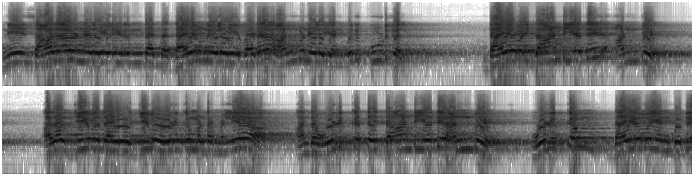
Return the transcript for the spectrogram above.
நீ சாதாரண நிலையில் இருந்த அந்த தயவு நிலையை விட அன்பு நிலை என்பது கூடுதல். தயவை தாண்டியது அன்பு. அதாவது ஜீவ தயவு ஜீவ ஒழுக்கம் என்றோம் இல்லையா? அந்த ஒழுக்கத்தை தாண்டியது அன்பு. ஒழுக்கம் தயவு என்பது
